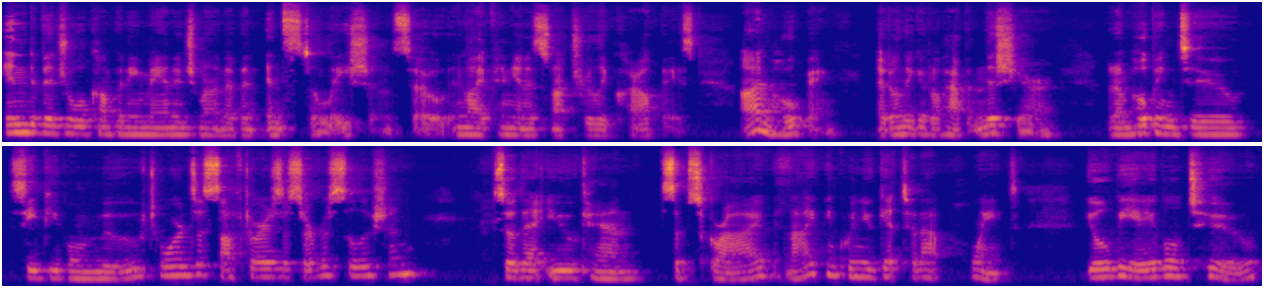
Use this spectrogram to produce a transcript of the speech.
individual company management of an installation. So, in my opinion, it's not truly cloud based. I'm hoping, I don't think it'll happen this year, but I'm hoping to see people move towards a software as a service solution so that you can subscribe. And I think when you get to that point, you'll be able to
